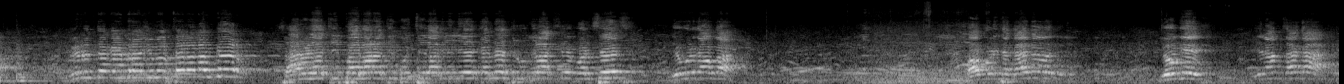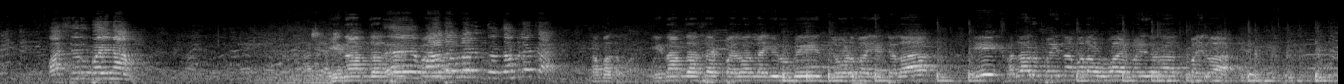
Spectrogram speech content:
विरुद्ध गणराज उमा चला लवकर. सारोळ्याची पैलवानाची कुस्ती लागलेली आहे. गणेश रुद्राक्षे वर्सेस देऊळगाव का बाबुडीचं काय नाव? योगेश. इनाम सांगा. पाचशे रुपये इनाम. इनामदार जमले का? थांबा थांबा. इनामदार साहेब पैलवान लागी रुबे जोड पाहिजे त्याला एक हजार रुपये इनामाला उभा आहे मैदानात पैलवान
